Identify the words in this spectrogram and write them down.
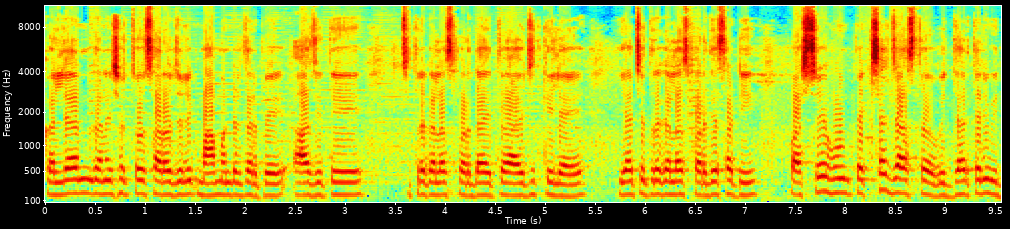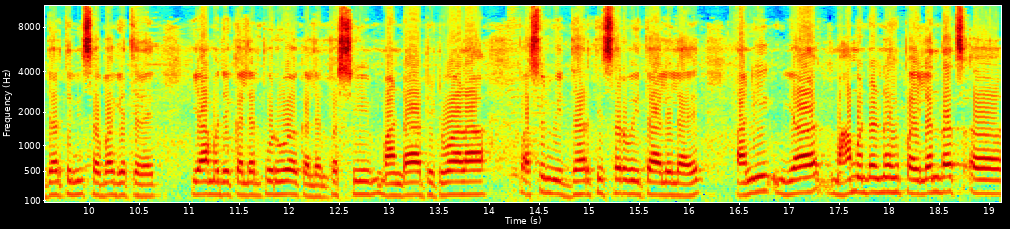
कल्याण गणेशोत्सव सार्वजनिक महामंडळतर्फे आज इथे चित्रकला स्पर्धा इथं आयोजित केली आहे. या चित्रकला स्पर्धेसाठी पाचशेहूनपेक्षा जास्त विद्यार्थ्यांनी विद्यार्थिनी सहभाग घेतलेला आहेत यामध्ये कल्याण पूर्व कल्याण पश्चिम मांडा टिटवाळा पासून विद्यार्थी सर्व इथं आलेले आहेत. आणि या महामंडळानं हे पहिल्यांदाच असा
